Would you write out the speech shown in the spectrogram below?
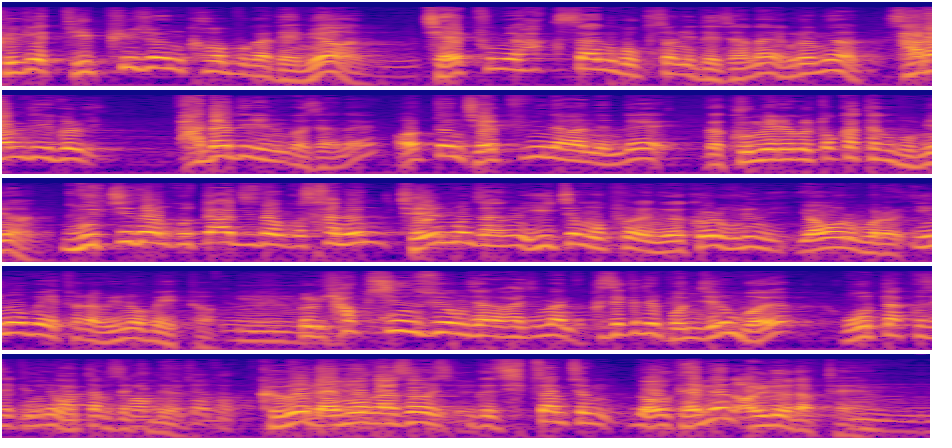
그게 디퓨전 커브가 되면 제품의 확산 곡선이 되잖아요. 그러면 사람들이 그걸 받아들이는 거잖아요. 어떤 제품이 나왔는데 그러니까 구매력을 똑같다고 보면 묻지도 않고 따지도 않고 사는 제일 먼저 하는 2.5%가 있는 거야. 그걸 우리는 영어로 뭐라 이노베이터라고 이노베이터. 그걸 혁신 수용자라고 하지만 그 새끼들 본질은 뭐예요? 오타쿠 새끼들이 오타쿠, 새끼들. 덕후죠. 그거 넘어가서 그 13점 너 되면 early adopter예요.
